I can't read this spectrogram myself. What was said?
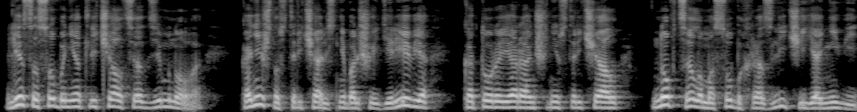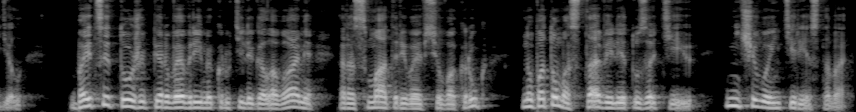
Лес особо не отличался от земного. Конечно, встречались небольшие деревья, которые я раньше не встречал, но в целом особых различий я не видел. Бойцы тоже первое время крутили головами, рассматривая все вокруг, но потом оставили эту затею. Ничего интересного.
